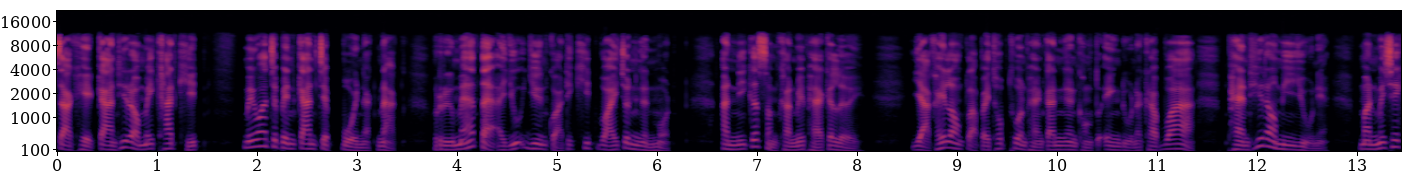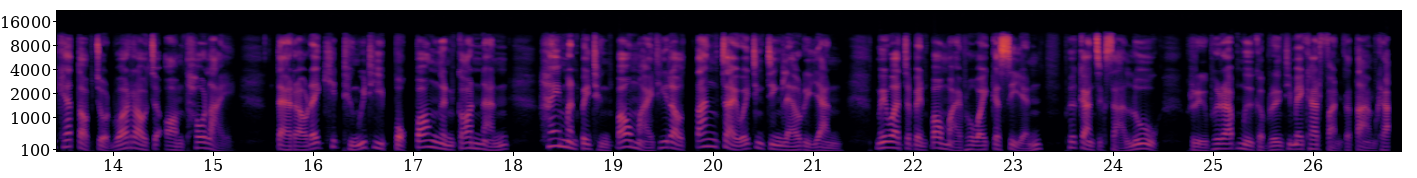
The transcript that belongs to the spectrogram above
จากเหตุการณ์ที่เราไม่คาดคิด ไม่ว่าจะเป็นการเจ็บป่วยหนักๆ หรือแม้แต่อายุยืนกว่าที่คิดไว้จนเงินหมด อันนี้ก็สำคัญไม่แพ้กันเลย อยากให้ลองกลับไปทบทวนแผนการเงินของตัวเองดูนะครับว่า แผนที่เรามีอยู่เนี่ยมันไม่ใช่แค่ตอบโจทย์ว่าเราจะออมเท่าไหร่ แต่เราได้คิดถึงวิธีปกป้องเงินก้อนนั้น ให้มันไปถึงเป้าหมายที่เราตั้งใจไว้จริง ๆ แล้วหรือยัง ไม่ว่าจะเป็นเป้าหมายเพื่อไว้เกษียณ เพื่อการศึกษาลูก หรือเพื่อรับมือกับเรื่องที่ไม่คาดฝันก็ตามครับ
